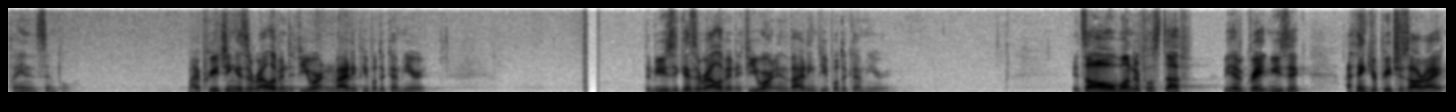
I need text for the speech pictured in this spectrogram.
Plain and simple. My preaching is irrelevant if you aren't inviting people to come hear it. The music is irrelevant if you aren't inviting people to come hear it. It's all wonderful stuff. We have great music. I think your preacher's all right.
